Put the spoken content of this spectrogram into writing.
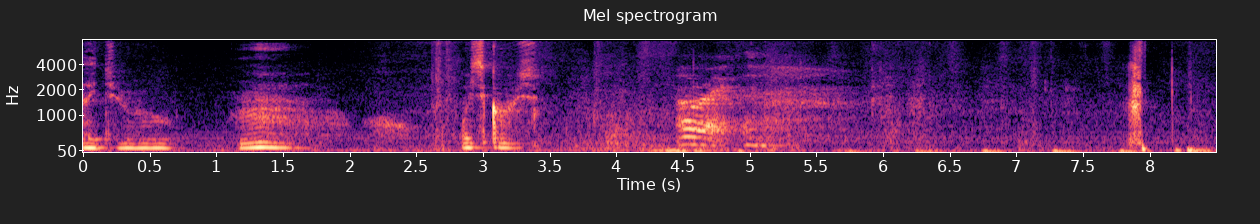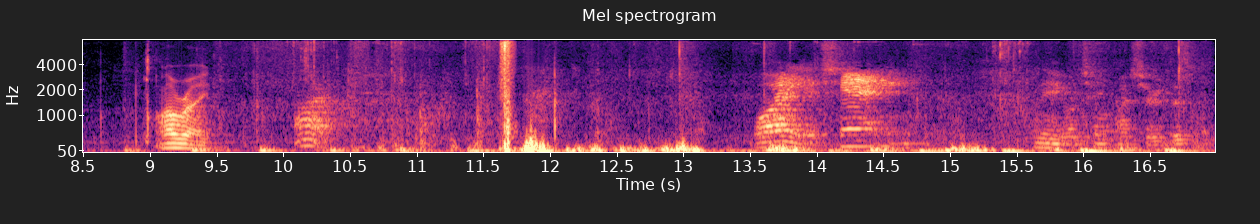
Hey, Drew. Whiskers. All right. All right. All right. Why are you chatting? I need to go change my shirt. This one.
